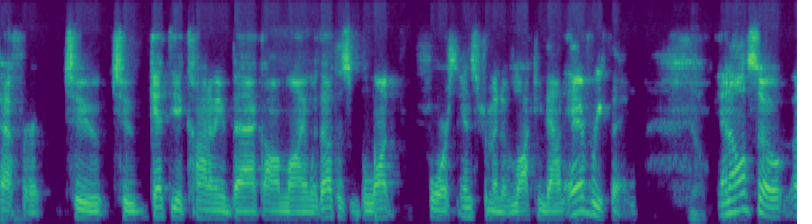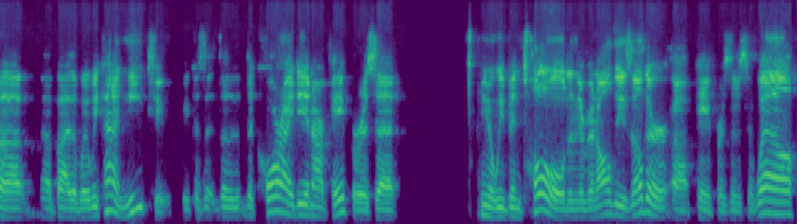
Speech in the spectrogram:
effort to to get the economy back online without this blunt force instrument of locking down everything. And also, uh, uh, by the way, we kind of need to because the the core idea in our paper is that you know we've been told, and there've been all these other uh, papers that have said, well,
